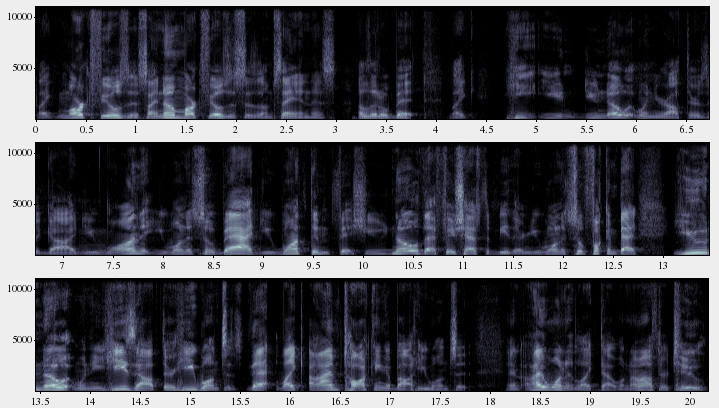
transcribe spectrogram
Like Mark feels this. I know Mark feels this as I'm saying this a little bit. Like he, you, you know it when you're out there as a guide. You mm. want it. You want it so bad. You want them fish. You know that fish has to be there, and you want it so fucking bad. You know it when he, he's out there. He wants it. That like I'm talking about. He wants it, and I want it like that when I'm out there too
